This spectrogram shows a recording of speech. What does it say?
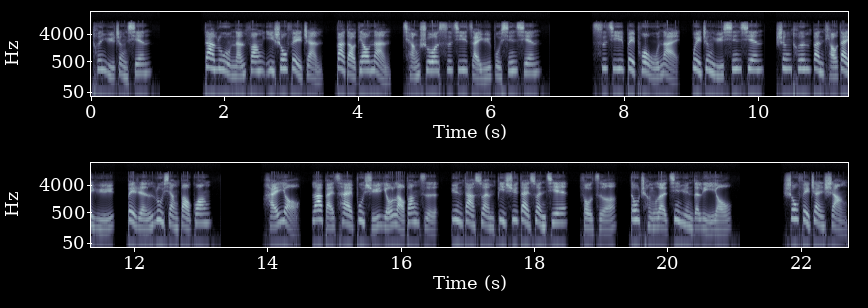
吞鱼正鲜。大陆南方一收费站霸道刁难，强说司机宰鱼不新鲜，司机被迫无奈，为证鱼新鲜，生吞半条带鱼，被人录像曝光。还有拉白菜不许有老帮子，运大蒜必须带蒜接，否则。都成了禁运的理由。收费站上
